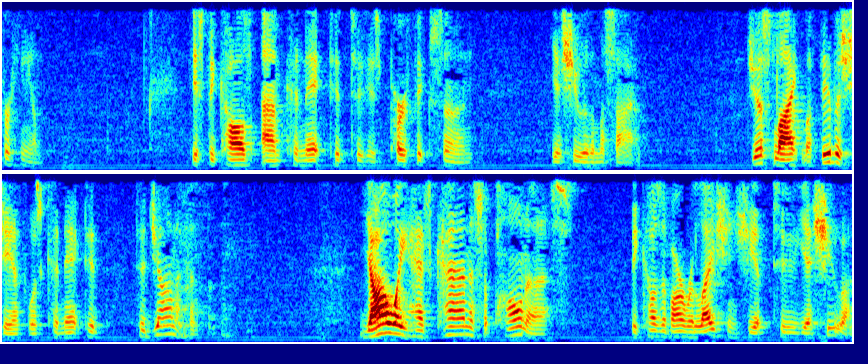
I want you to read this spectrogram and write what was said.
for Him It's because I'm connected to his perfect son, Yeshua the Messiah. Just like Mephibosheth was connected to Jonathan. Yahweh has kindness upon us because of our relationship to Yeshua.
